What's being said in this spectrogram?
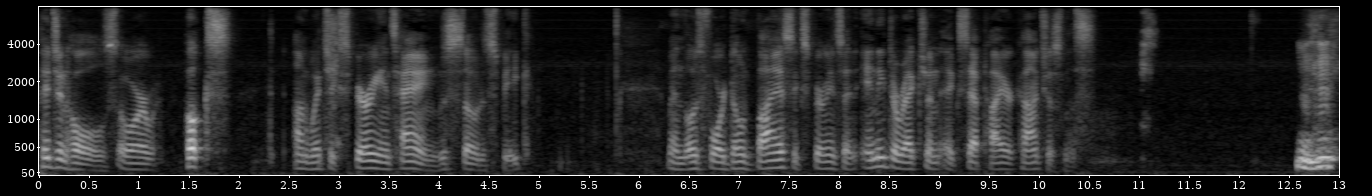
pigeonholes or hooks on which experience hangs, so to speak. And those four don't bias experience in any direction except higher consciousness, Mm-hmm.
